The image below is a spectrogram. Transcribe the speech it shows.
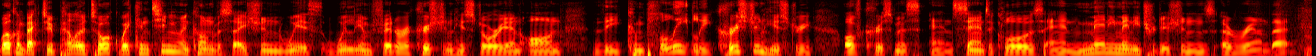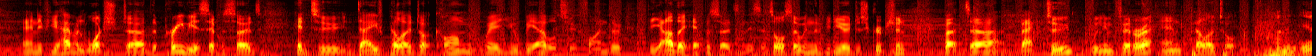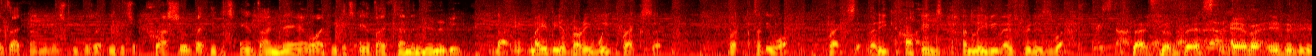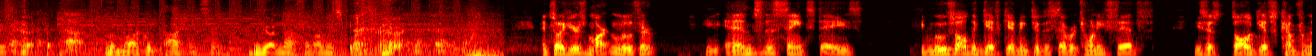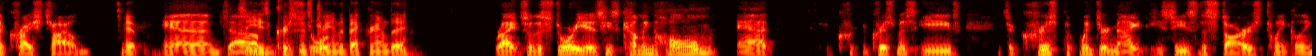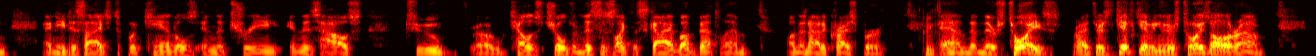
Welcome back to Pellowe Talk. We're continuing conversation with William Federer, a Christian historian, on the completely Christian history of Christmas and Santa Claus and many, many traditions around that. And if you haven't watched uh, the previous episodes, head to davepellowe.com where you'll be able to find the, the other episodes in this. It's also in the video description. But uh, back to William Federer and Pellowe Talk. I'm an anti feminist because I think it's oppressive, I think it's anti male, I think it's anti femininity. Now, it may be a very weak Brexit, but I tell you what, Brexit of any kind and leaving those treaties as well. That's the best ever interview. Well, Michael Parkinson, you got nothing on this bloke. And so here's Martin Luther. He ends the saints' days. He moves all the gift giving to December 25th. He says all gifts come from the Christ child. Yep. And See um, his the Christmas sto- tree in the background there? Right. So the story is he's coming home at Christmas Eve. It's a crisp winter night. He sees the stars twinkling and he decides to put candles in the tree in this house to uh, tell his children this is like the sky above Bethlehem on the night of Christ's birth. Okay. And then there's toys, right? There's gift giving, there's toys all around.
